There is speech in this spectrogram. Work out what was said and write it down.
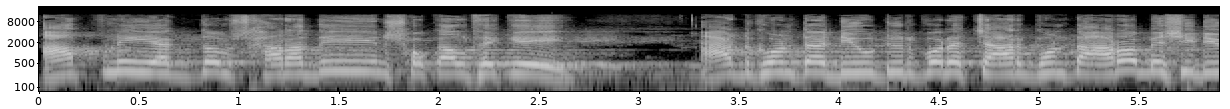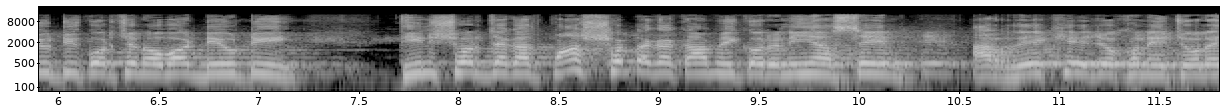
আপনি একদম সারাদিন সকাল থেকে আট ঘণ্টা ডিউটির পরে চার ঘণ্টা আরও বেশি ডিউটি করছেন, ওভার ডিউটি। তিনশোর জায়গায় পাঁচশো টাকা কামাই করে নিয়ে আসছেন আর রেখে যখন এই চলে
